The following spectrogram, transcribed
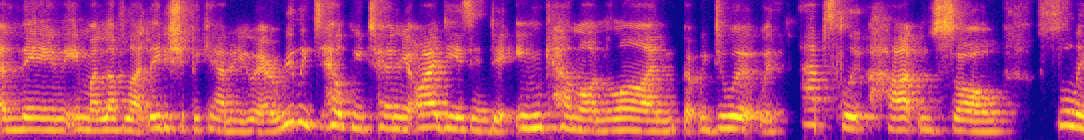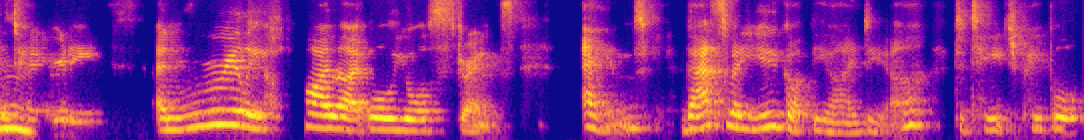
and then in my Love Light Leadership Academy, where I really help you turn your ideas into income online, but we do it with absolute heart and soul, full mm. integrity, and really highlight all your strengths. And that's where you got the idea to teach people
